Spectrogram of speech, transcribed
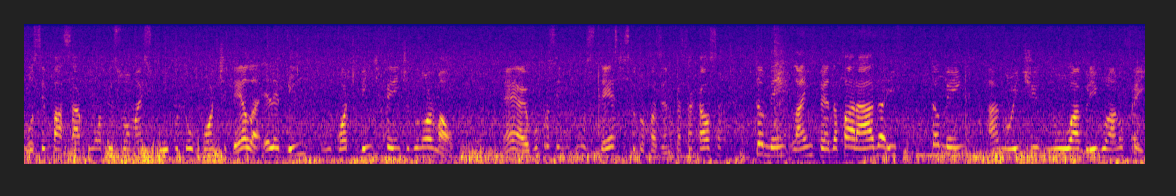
você passar com uma pessoa mais cool, porque o corte dela ela é bem, corte bem diferente do normal. É, eu vou prosseguir com os testes que eu estou fazendo com essa calça, também lá em pé da parada e também à noite no abrigo lá no freio.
